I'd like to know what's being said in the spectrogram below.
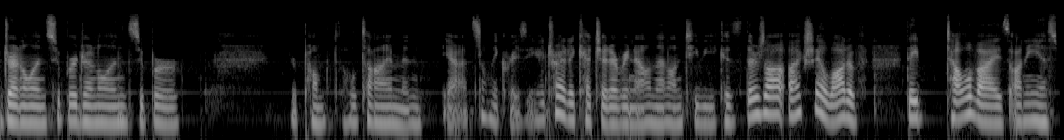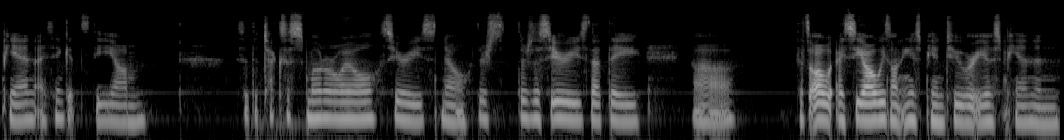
adrenaline, super adrenaline, super. You're pumped the whole time, and yeah, it's definitely crazy. I try to catch it every now and then on TV because there's a, actually a lot of they televise on ESPN. I think it's the um, is it the Texas Motor Oil series? No, there's there's a series that they uh, that's all I see always on ESPN two or ESPN, and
